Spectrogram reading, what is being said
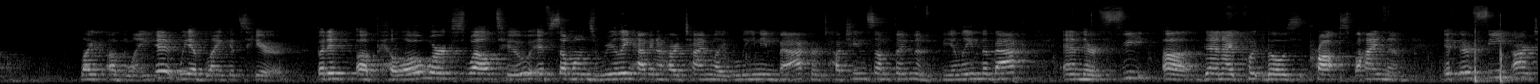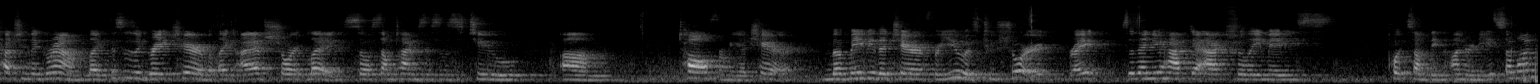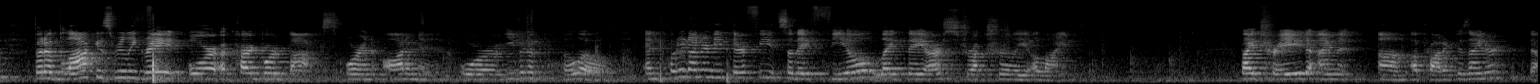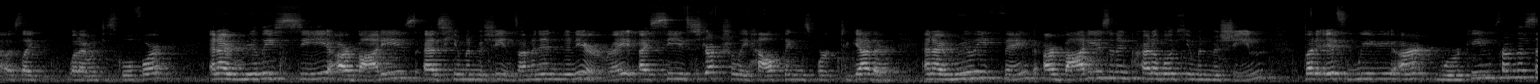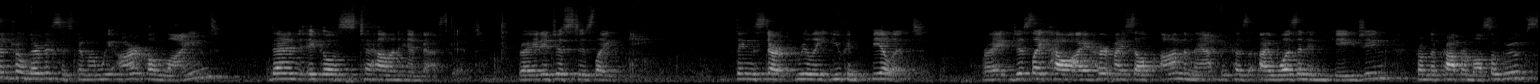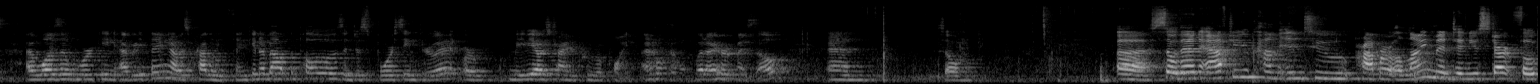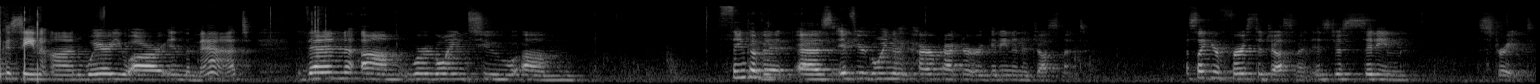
like a blanket. We have blankets here. But if a pillow works well too, if someone's really having a hard time like leaning back or touching something and feeling the back and their feet, uh, then I put those props behind them. If their feet aren't touching the ground, like this is a great chair, but like I have short legs, so sometimes this is too um, tall for me, a chair. But maybe the chair for you is too short, right? So then you have to actually maybe put something underneath someone. But a block is really great, or a cardboard box, or an ottoman, or even a pillow, and put it underneath their feet so they feel like they are structurally aligned. By trade, I'm um, a product designer. That was like what I went to school for. And I really see our bodies as human machines. I'm an engineer, right? I see structurally how things work together. And I really think our body is an incredible human machine but if we aren't working from the central nervous system and we aren't aligned, then it goes to hell in a handbasket, right? It just is like things start really, you can feel it, right? Just like how I hurt myself on the mat because I wasn't engaging from the proper muscle groups. I wasn't working everything. I was probably thinking about the pose and just forcing through it, or maybe I was trying to prove a point. I don't know, but I hurt myself. And so uh, so then, after you come into proper alignment and you start focusing on where you are in the mat, then um, we're going to um, think of it as if you're going to the chiropractor or getting an adjustment. That's like your first adjustment, is just sitting straight.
